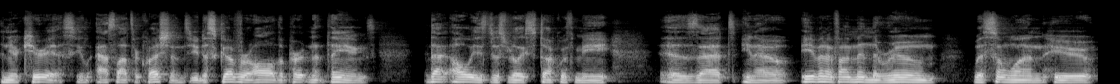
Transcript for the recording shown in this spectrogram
then you're curious. You ask lots of questions. You discover all the pertinent things. That always just really stuck with me is that, you know, even if I'm in the room with someone who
